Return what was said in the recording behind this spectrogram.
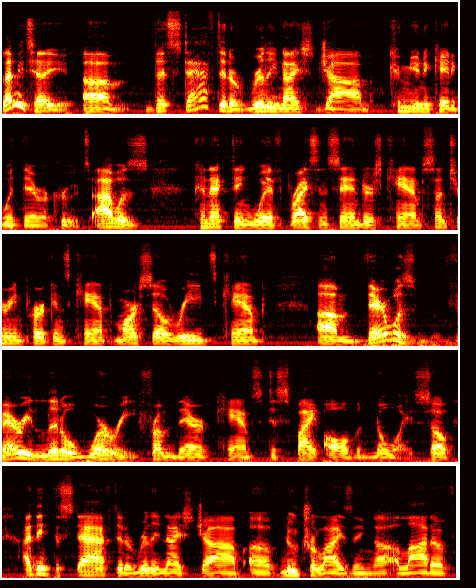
Let me tell you, um, the staff did a really nice job communicating with their recruits. I was connecting with Bryson Sanders' camp, Suntarine Perkins' camp, Marcel Reed's camp. Um, there was very little worry from their camps despite all the noise. So I think the staff did a really nice job of neutralizing uh, a lot of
